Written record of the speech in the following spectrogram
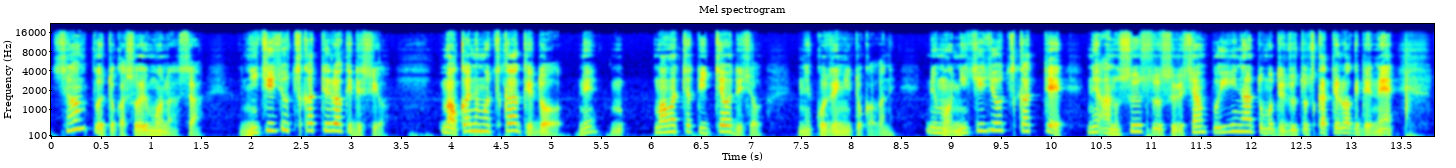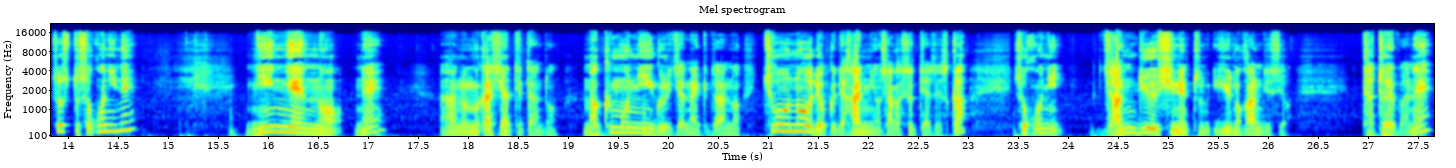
シャンプーとかそういうものはさ、日常使ってるわけですよ。まあお金も使うけど、ね、回っちゃっていっちゃうでしょ。ね、小銭とかはね。でも日常使って、ね、あのスースーするシャンプーいいなと思ってずっと使ってるわけでね、そうするとそこにね、人間のね、あの昔やってたあの、マクモニーグルじゃないけど、あの、超能力で犯人を探すってやつですか？そこに残留思念というのがあるんですよ。例えばね、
